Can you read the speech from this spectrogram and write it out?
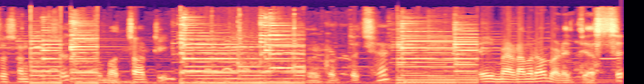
সেশন করছে বাচ্চাটি করতেছে। এই ম্যাডামরাও বেড়াতে আসছে।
